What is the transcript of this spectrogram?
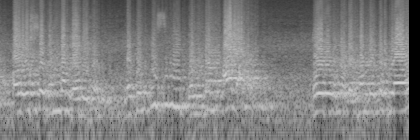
اور اس سے گندم لینی ہے۔ لیکن اس کی گندم آلہ ہے۔ دو کلو گندم لے کر گیا ہے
